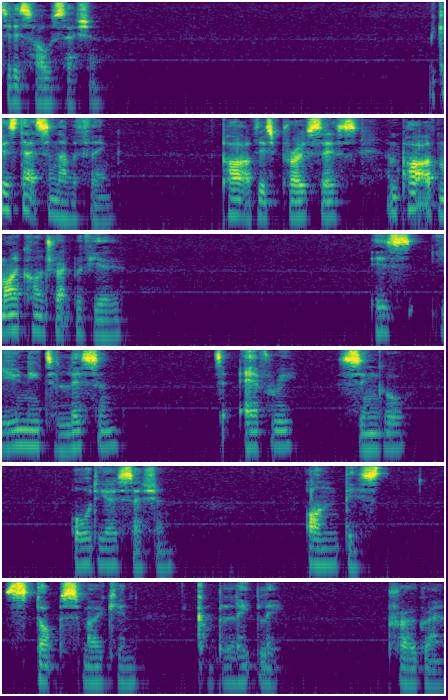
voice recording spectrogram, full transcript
to this whole session. Because that's another thing part of this process and part of my contract with you is you need to listen to every single audio session on this Stop Smoking Completely program.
